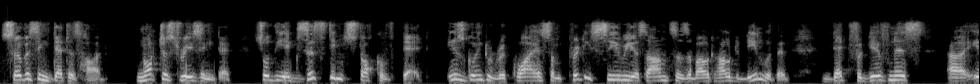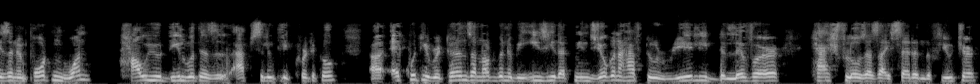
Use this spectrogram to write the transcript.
Servicing debt is hard not just raising debt so the existing stock of debt is going to require some pretty serious answers about how to deal with it debt forgiveness uh, is an important one how you deal with is absolutely critical. Uh, equity returns are not going to be easy. That means you're going to have to really deliver cash flows, as I said, in the future.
